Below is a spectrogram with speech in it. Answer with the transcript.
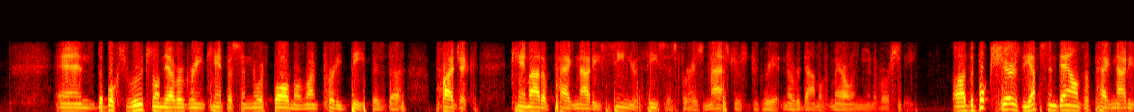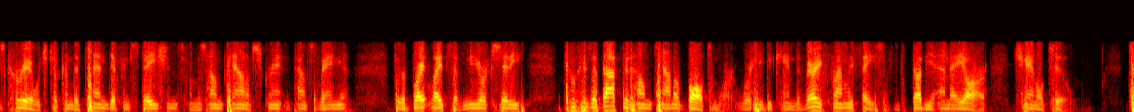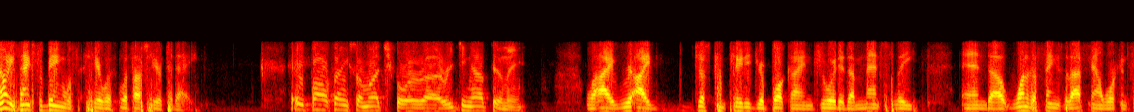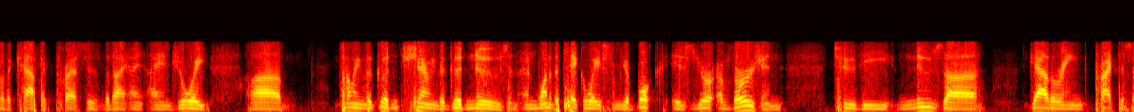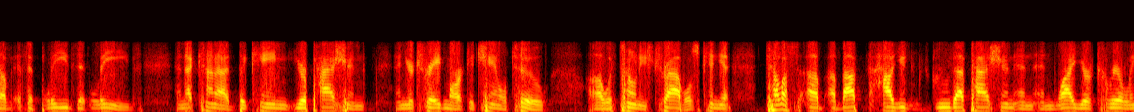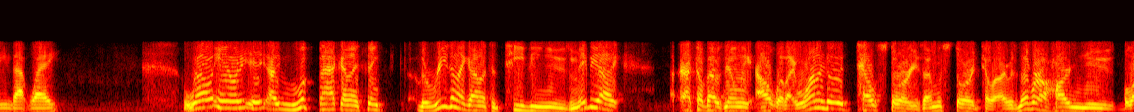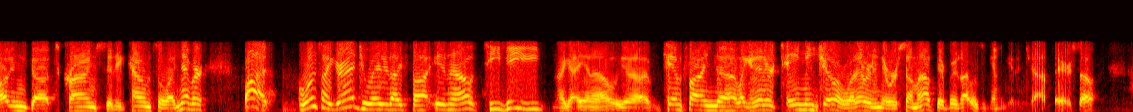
And the book's roots on the Evergreen campus in North Baltimore run pretty deep as the project came out of Pagnotti's senior thesis for his master's degree at Notre Dame of Maryland University. Uh, the book shares the ups and downs of Pagnotti's career, which took him to 10 different stations from his hometown of Scranton, Pennsylvania, to the bright lights of New York City, to his adopted hometown of Baltimore, where he became the very friendly face of WMAR Channel 2. Tony, thanks for being with, here with, with us here today. Hey, Paul, thanks so much for uh, reaching out to me. Well, I, I just completed your book. I enjoyed it immensely. And uh, one of the things that I found working for the Catholic press is that I, I, I enjoy uh, telling the good, sharing the good news. And, and one of the takeaways from your book is your aversion to the news uh, gathering practice of if it bleeds, it leads. And that kind of became your passion and your trademark at Channel 2 uh, with Tony's Travels. Can you tell us uh, about how you grew that passion and, and why your career leaned that way? Well, you know, I look back and I think the reason I got into TV news, maybe I I thought that was the only outlet. I wanted to tell stories. I'm a storyteller. I was never a hard news, blood and guts, crime city, council. I never but once I graduated, I thought, you know, TV, I got, you know, you know can't find uh, like an entertainment show or whatever, and there were some out there, but I wasn't going to get a job there. So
